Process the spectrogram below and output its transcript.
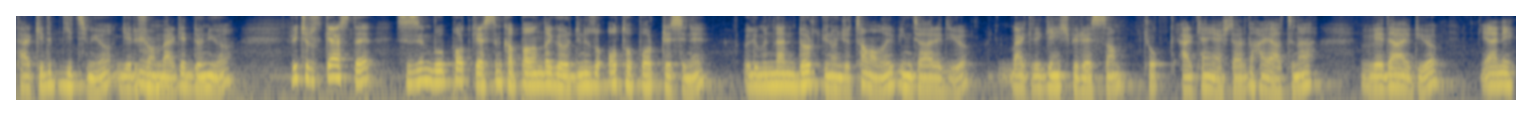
terk edip gitmiyor. Geri Schönberg'e dönüyor. Richard Gers de sizin bu podcast'ın kapağında gördüğünüz o otoportresini ölümünden 4 gün önce tamamlayıp intihar ediyor. Belki de genç bir ressam çok erken yaşlarda hayatına veda ediyor. Yani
